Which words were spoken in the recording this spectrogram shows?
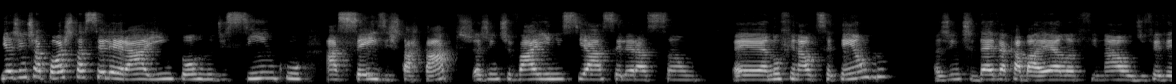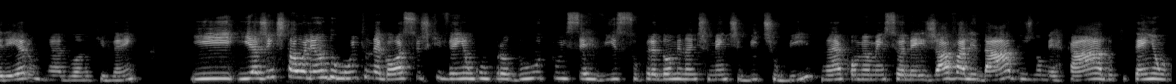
E a gente aposta acelerar aí em torno de 5 a 6 startups. A gente vai iniciar a aceleração é, no final de setembro, a gente deve acabar ela final de fevereiro né, do ano que vem. E, e a gente está olhando muito negócios que venham com produto e serviço predominantemente B2B, né, como eu mencionei, já validados no mercado, que tenham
